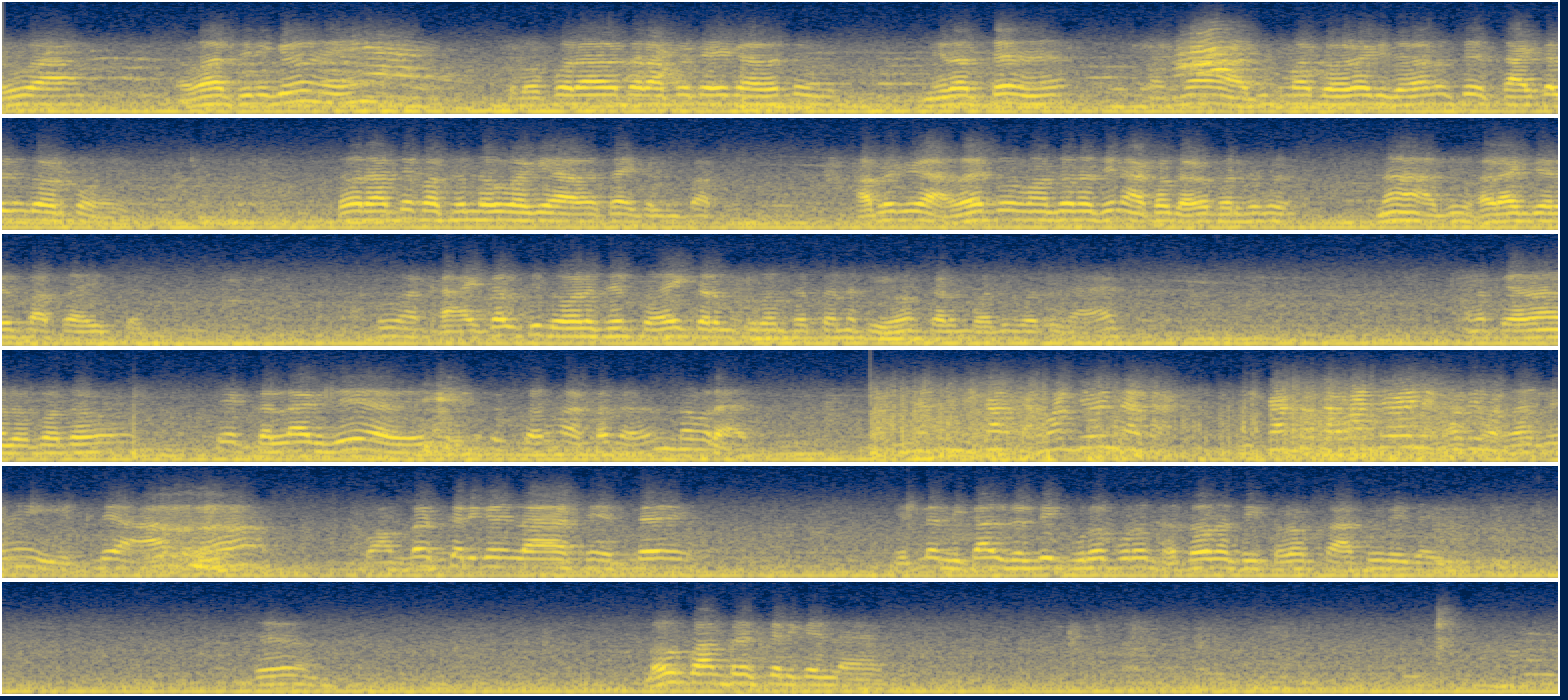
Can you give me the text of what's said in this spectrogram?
એવું આ હવાથી નીકળ્યો ને તો બપોર આવે ત્યારે આપણે કહીએ કે હવે તો નિરાશ છે ને ના, હજુ મારે વાગે જવાનું છે સાયકલ ને દોડતો હોય. તો રાતે પાછો નવ વાગે આવે સાયકલની પાછો. આપણે કહીએ, હવે તો વાંધો નથી ને, આખો દાડો ફરતો ના, હજુ હરાક જયારે પાછો આવીશ તો. આખું આ સાયકલથી દોડે છે, તોય કર્મ પૂરો થતા નથી. એવા કર્મ બધું બધું લાયા અને પહેલાના લોકો તો એક કલાક જે આવે કર્મ આખા દાડો નિકાલ કરવા જોઈએ ને દાદા. એટલે આ કોમ્પ્લેક્સ કરી કરીને લાયા છે, એટલે એટલે નિકાલ જલ્દી પૂરો પૂરો થતો નથી, થોડોક સાચું રહી જાય. બહુ કોમ્પ્લેક્સ કરી કરીને લાયા છે.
